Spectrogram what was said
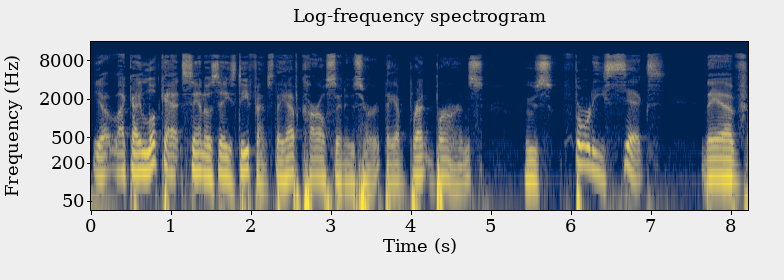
Yeah, like I look at San Jose's defense. They have Karlsson, who's hurt. They have Brent Burns, who's 36. They have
